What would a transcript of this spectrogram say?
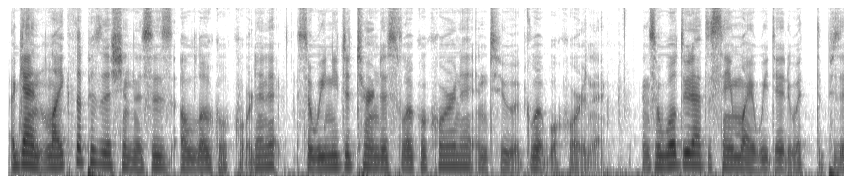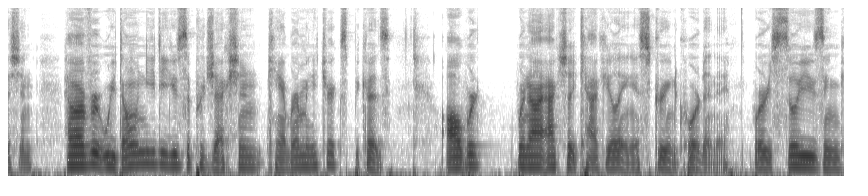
Again like the position this is a local coordinate so we need to turn this local coordinate into a global coordinate. And so we'll do that the same way we did with the position. However we don't need to use the projection camera matrix because all we're we're not actually calculating a screen coordinate. We're still using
